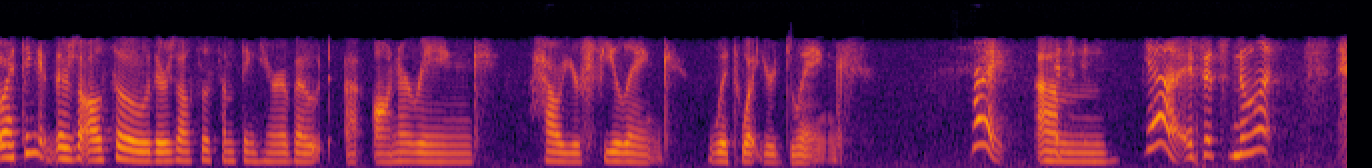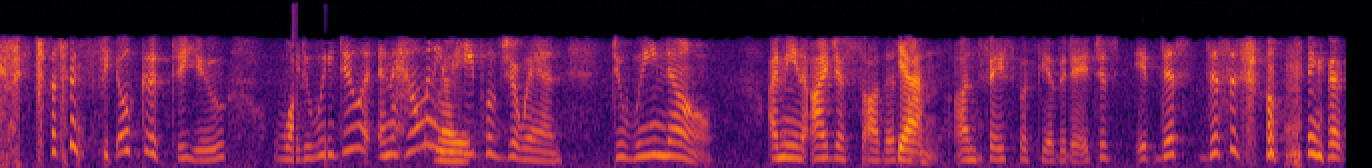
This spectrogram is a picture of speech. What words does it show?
I think there's also there's also something here about uh, honoring how you're feeling with what you're doing. right. Um, yeah, if it's not, if it doesn't feel good to you, why do we do it? And how many Right. people, Joanne, do we know? I mean, I just saw this Yeah. on on Facebook the other day. It just it this this is something that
